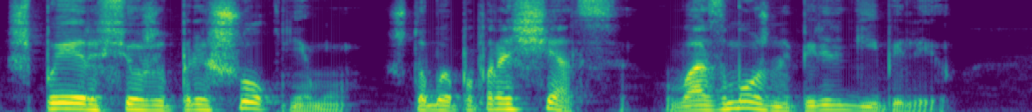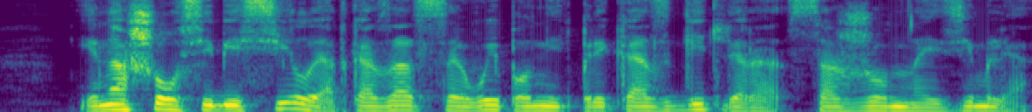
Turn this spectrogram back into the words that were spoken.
Шпеер все же пришел к нему, чтобы попрощаться, возможно, перед гибелью, и нашел в себе силы отказаться выполнить приказ Гитлера «Сожженная земля».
